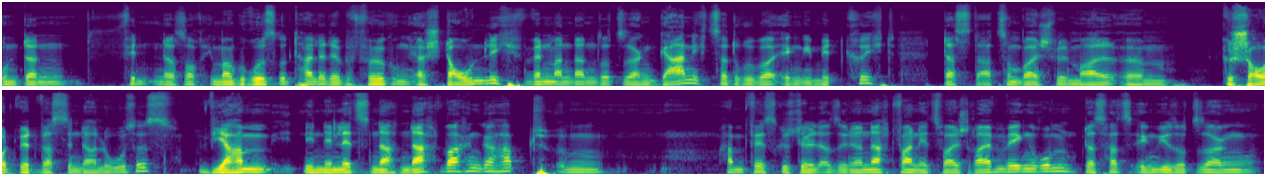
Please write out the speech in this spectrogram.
Und dann finden das auch immer größere Teile der Bevölkerung erstaunlich, wenn man dann sozusagen gar nichts darüber irgendwie mitkriegt, dass da zum Beispiel mal ähm, geschaut wird, was denn da los ist. Wir haben in den letzten Nacht Nachtwachen gehabt, ähm, haben festgestellt, also in der Nacht fahren hier zwei Streifenwegen rum. Das hat es irgendwie sozusagen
